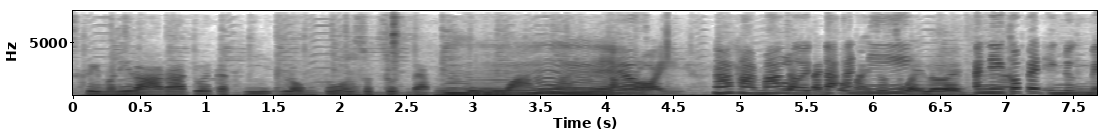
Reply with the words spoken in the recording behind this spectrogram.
ศครีมวานิลาราดด้วยกะทิลงตัวสุดๆ แบบนี้อืมอู้หวานอืมไปแล้วอร่อยน่าทานมากจัดเลยแต่งแต่ตัวอันใหม่นี้สวยๆเลยอันนี้ก็เป็นอีกหนึ่งเม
